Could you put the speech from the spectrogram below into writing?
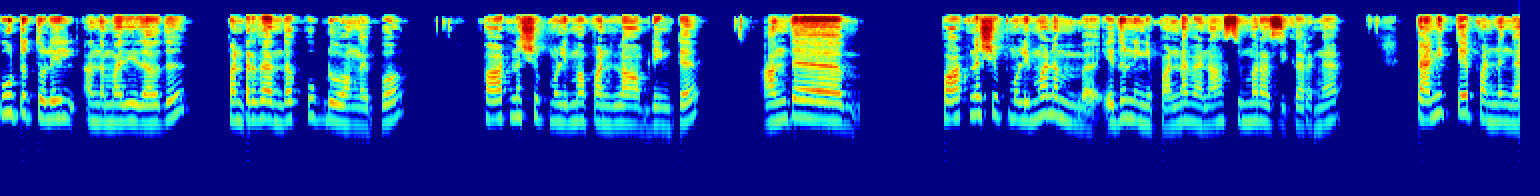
கூட்டு தொழில் அந்த மாதிரி ஏதாவது பண்ணுறதா இருந்தால் கூப்பிடுவாங்க இப்போது பார்ட்னர்ஷிப் மூலிமா பண்ணலாம் அப்படின்ட்டு. அந்த பார்ட்னர்ஷிப் மூலிமா நம்ம எதுவும் நீங்கள் பண்ண வேணாம். சிம்மராசிக்காரங்க தனித்தே பண்ணுங்க.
